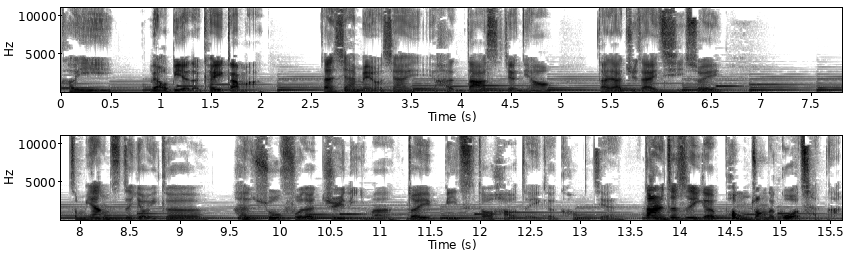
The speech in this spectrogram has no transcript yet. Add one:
可以聊别的，可以干嘛？但现在没有，现在很大时间你要大家聚在一起，所以怎么样子的有一个。很舒服的距离吗？对彼此都好的一个空间。当然，这是一个碰撞的过程啊。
